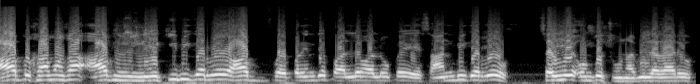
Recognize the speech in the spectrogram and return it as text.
आप खामा खा आप नेकी भी कर रहे हो, आप परिंदे पालने वालों पे एहसान भी कर रहे हो, सही है, उनको चूना भी लगा रहे हो।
